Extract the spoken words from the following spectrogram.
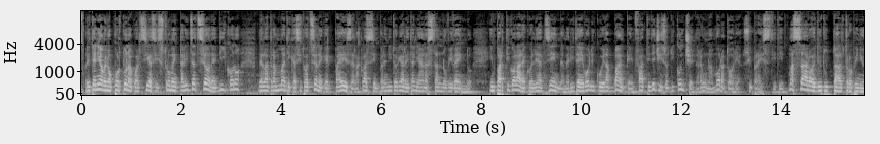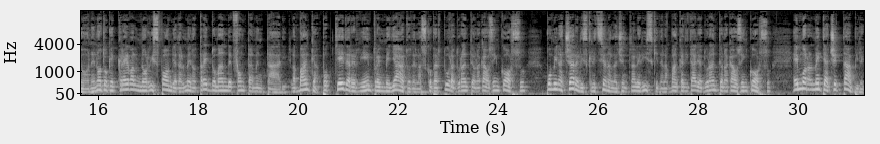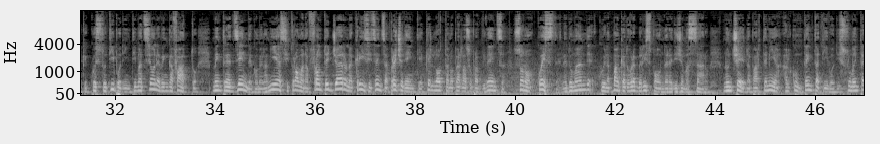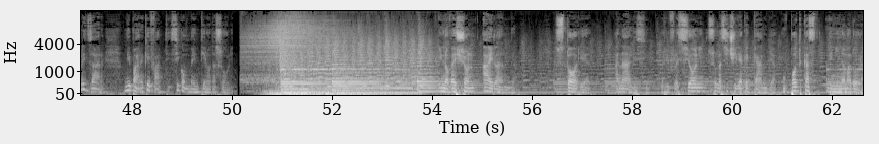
Riteniamo inopportuna qualsiasi strumentalizzazione, dicono, della drammatica situazione che il Paese e la classe imprenditoriale italiana stanno vivendo, in particolare quelle aziende meritevoli cui la banca ha infatti deciso di concedere una moratoria sui prestiti. Massaro è di tutt'altra opinione. Noto che Creval non risponde ad almeno tre domande fondamentali. La banca può chiedere il rientro immediato della scopertura durante una causa in corso? Può minacciare l'iscrizione alla centrale rischi della Banca d'Italia durante una causa in corso? È moralmente accettabile che questo tipo di intimazione venga fatto mentre aziende come la mia si trovano a fronteggiare una crisi senza precedenti e che lottano per la sopravvivenza? Sono queste le domande cui la banca dovrebbe rispondere, dice Massaro. Non c'è da parte mia alcun tentativo di strumentalizzare, mi pare che i fatti si commentino da soli. Innovation Island. Storie, analisi, riflessioni sulla Sicilia che cambia. Un podcast di Nina Amadore.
